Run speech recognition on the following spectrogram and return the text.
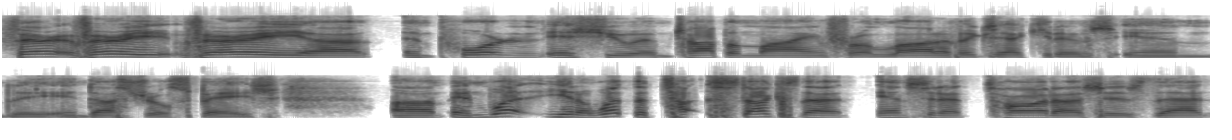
Very, very, very uh, important issue and top of mind for a lot of executives in the industrial space. Um, and what you know, what the t- Stuxnet incident taught us is that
